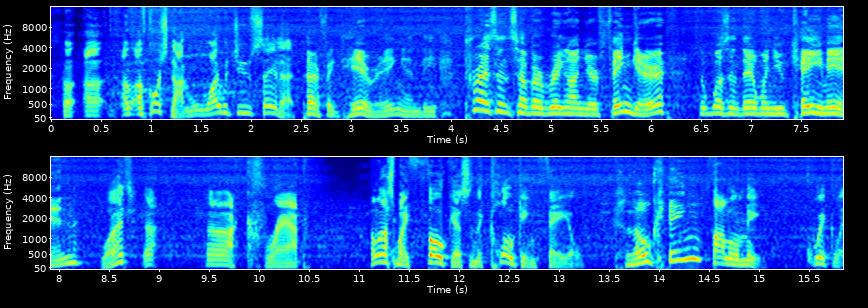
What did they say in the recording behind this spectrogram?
uh, uh, of course not. Why would you say that? Perfect hearing and the presence of a ring on your finger that wasn't there when you came in. What? Ah, uh, crap. I lost my focus and the cloaking failed. Cloaking? Follow me, quickly.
